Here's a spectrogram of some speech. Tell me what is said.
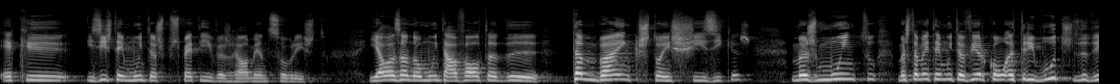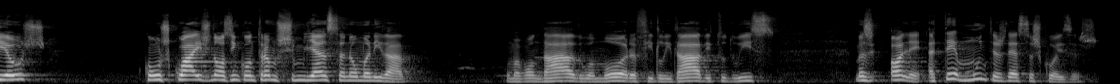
é que existem muitas perspectivas realmente sobre isto. E elas andam muito à volta de também questões físicas, mas muito, mas também tem muito a ver com atributos de Deus com os quais nós encontramos semelhança na humanidade. Uma bondade, o amor, a fidelidade e tudo isso. Mas olhem, até muitas dessas coisas,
